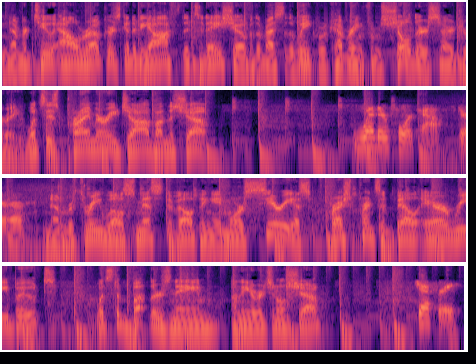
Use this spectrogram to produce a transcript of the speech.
Number two, Al Roker's going to be off the Today Show for the rest of the week, recovering from shoulder surgery. What's his primary job on the show? Weather forecaster. Number three, Will Smith's developing a more serious Fresh Prince of Bel Air reboot. What's the butler's name on the original show? Jeffrey.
